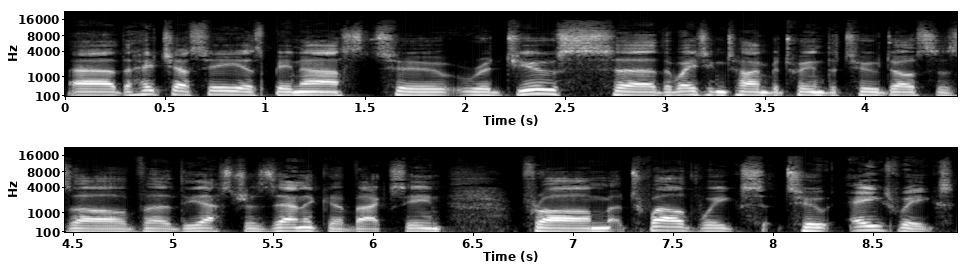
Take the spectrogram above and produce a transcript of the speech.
uh, the HSE has been asked to reduce uh, the waiting time between the two doses of uh, the AstraZeneca vaccine from 12 weeks to 8 weeks.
